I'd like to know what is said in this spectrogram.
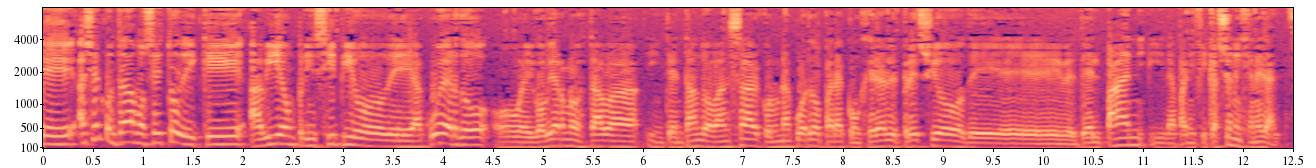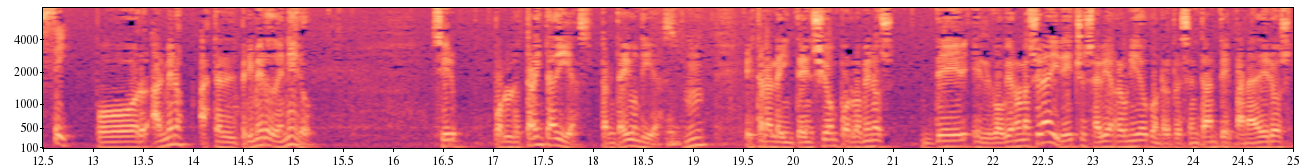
eh, ayer contábamos esto de que había un principio de acuerdo o el gobierno estaba intentando avanzar con un acuerdo para congelar el precio de, del pan y la panificación en general. Sí. Por al menos hasta el primero de enero. Es decir, por los 30 días, 31 días. Esta era la intención, por lo menos, del gobierno nacional y de hecho se había reunido con representantes panaderos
